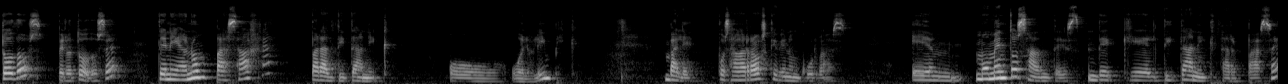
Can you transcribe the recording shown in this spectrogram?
todos, pero todos, ¿eh? tenían un pasaje para el Titanic o el Olympic. Vale, pues agarraos que vienen curvas. Em, momentos antes de que el Titanic zarpase,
